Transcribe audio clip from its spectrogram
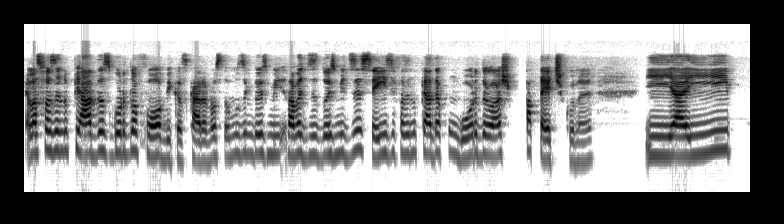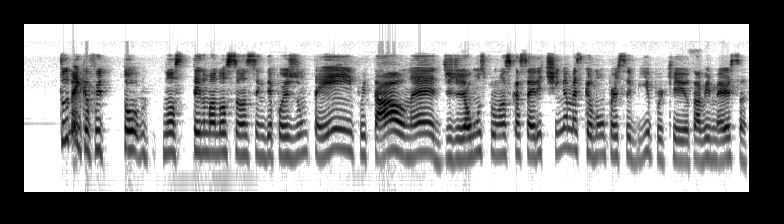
elas fazendo piadas gordofóbicas, cara. Nós estamos em 2000, tava 2016 e fazendo piada com gordo, eu acho patético, né? E aí, tudo bem que eu fui tô, tendo uma noção, assim, depois de um tempo e tal, né, de, de alguns problemas que a série tinha, mas que eu não percebia porque eu tava imersa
